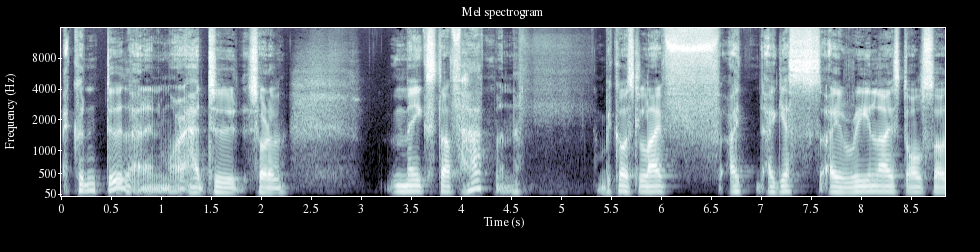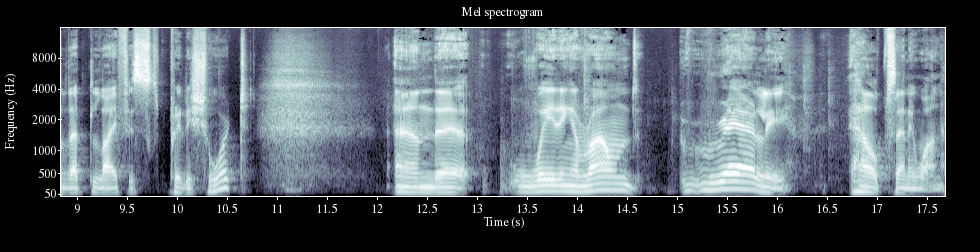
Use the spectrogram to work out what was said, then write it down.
I couldn't do that anymore. I had to sort of make stuff happen because life I, I guess I realized also that life is pretty short. And uh, waiting around rarely helps anyone.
